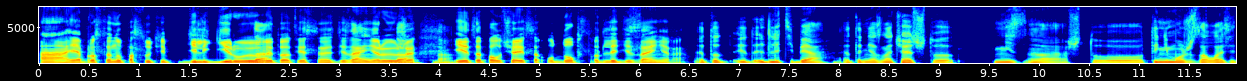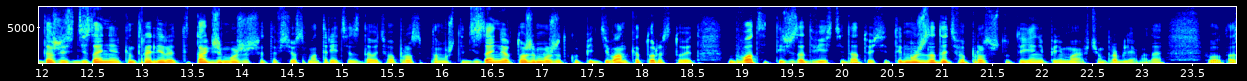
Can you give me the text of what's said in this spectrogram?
А, я просто, ну, по сути, делегирую да. эту ответственность дизайнеру, да, уже, да. и это получается удобство для дизайнера. Это и для тебя. Это не означает, что не, что ты не можешь залазить, даже если дизайнер контролирует, ты также можешь это все смотреть и задавать вопросы, потому что дизайнер тоже может купить диван, который стоит 20 тысяч за 200, да, то есть и ты можешь задать вопрос, что-то я не понимаю, в чем проблема, да, вот, а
